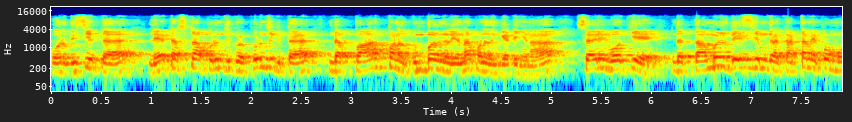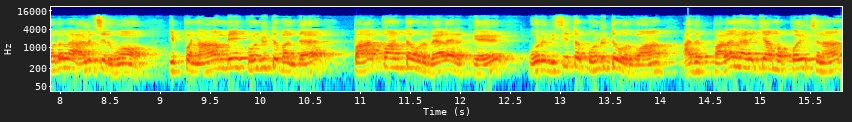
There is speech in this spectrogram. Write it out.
ஒரு விஷயத்த லேட்டஸ்ட்டாக புரிஞ்சு புரிஞ்சுக்கிட்ட இந்த பார்ப்பன கும்பல்கள் என்ன பண்ணுதுன்னு கேட்டீங்கன்னா சரி ஓகே இந்த தமிழ் தேசியம்ங்கிற கட்டமைப்பை முதல்ல அழிச்சிருவோம். இப்போ நாமே கொண்டுட்டு வந்த பார்ப்பான்ட்ட ஒரு வேலை இருக்கு. ஒரு விஷயத்தை கொண்டுட்டு வருவான். அது பலன் அளிக்காம போயிடுச்சுன்னா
